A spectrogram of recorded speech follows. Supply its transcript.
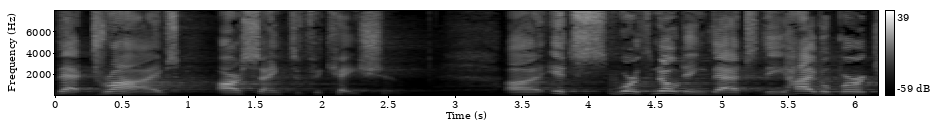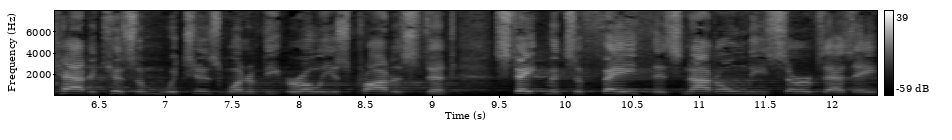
that drives our sanctification. Uh, it's worth noting that the Heidelberg Catechism, which is one of the earliest Protestant statements of faith, it not only serves as a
